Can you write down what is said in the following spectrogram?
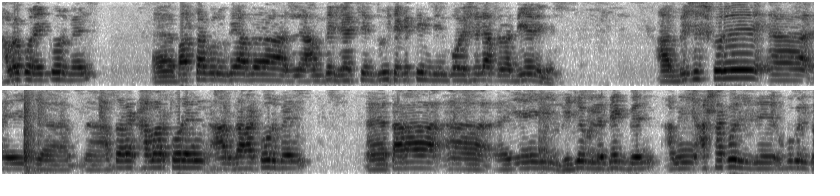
ভালো করেই করবেন। বাচ্চা গরুকে আপনারা আম্পির ভ্যাকসিন দুই থেকে তিন দিন বয়স হলে আপনারা দিয়ে দেবেন। আর বিশেষ করে এই আপনারা খামার করেন আর যারা করবেন তারা এই ভিডিওগুলো দেখবেন। আমি আশা করি যে উপকৃত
